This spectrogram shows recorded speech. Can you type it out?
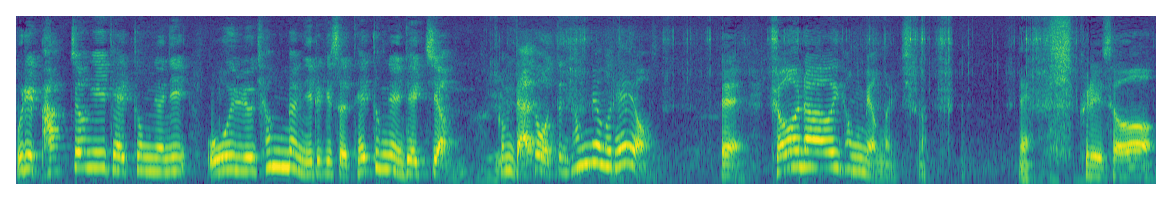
우리 박정희 대통령이 5.16 혁명 이렇게 해서 대통령이 됐죠. 그럼 나도 어떤 혁명을 해요. 네, 변화의 혁명을 지금. 네. 그래서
